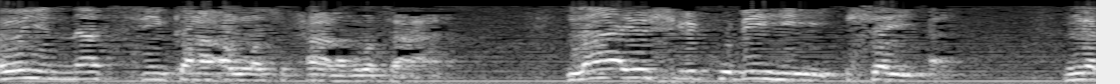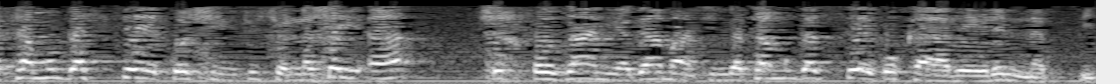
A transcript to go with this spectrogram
oyo yenna asisinkana allah subhanahu wataala la yushriku bihi shaia nga tamugasseeko kintu kyonna shaia shekh fozani yagamba nti nga tamugasseeko kabeere nabbi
